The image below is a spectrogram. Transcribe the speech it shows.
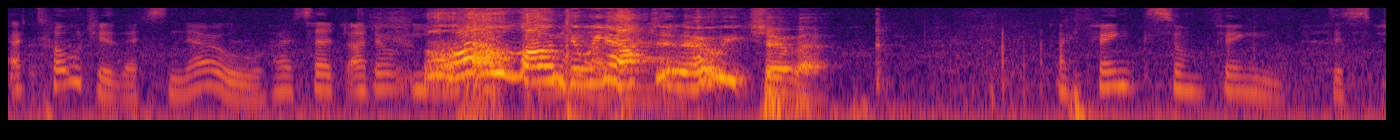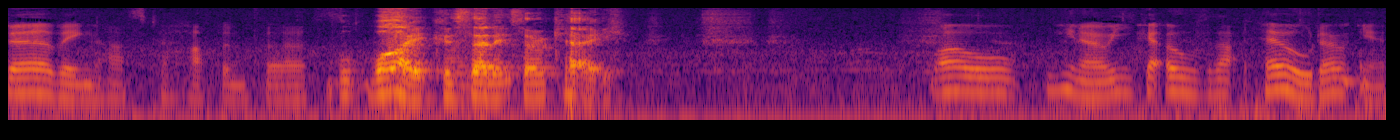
I told you this, no. I said I don't even... Well, how long do we have to know each other? I think something disturbing has to happen first. Why? Because then it's okay. Well, you know, you get over that hill, don't you?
